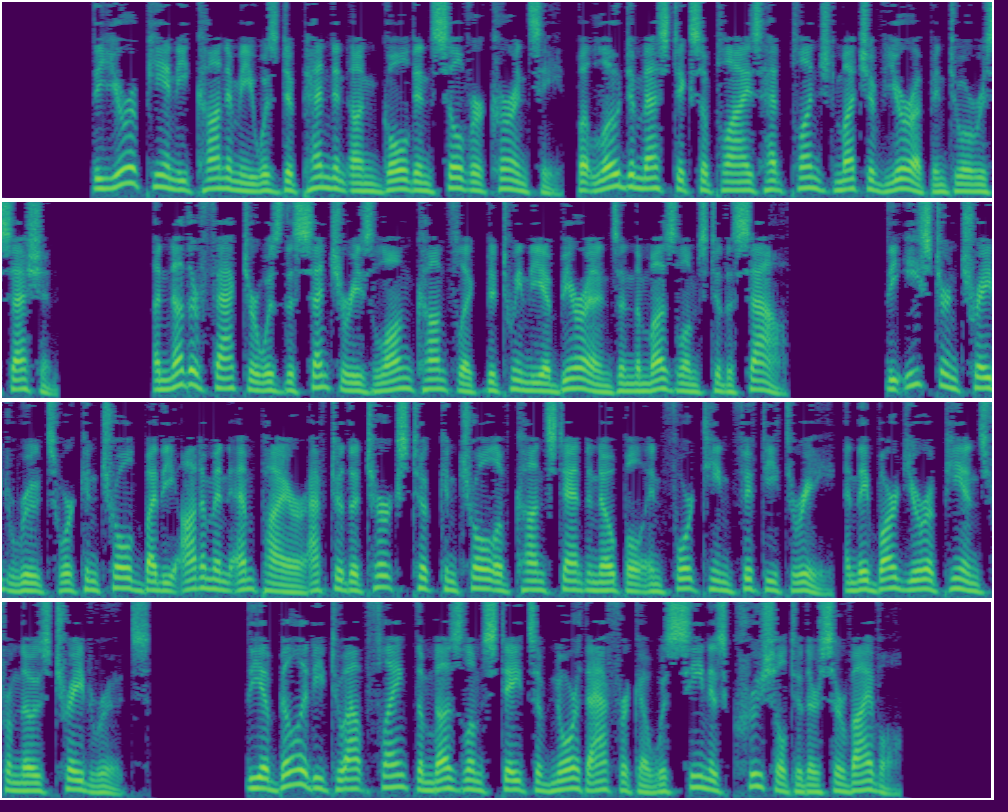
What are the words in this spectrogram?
The European economy was dependent on gold and silver currency, but low domestic supplies had plunged much of Europe into a recession. Another factor was the centuries-long conflict between the Iberians and the Muslims to the south. The eastern trade routes were controlled by the Ottoman Empire after the Turks took control of Constantinople in 1453, and they barred Europeans from those trade routes. The ability to outflank the Muslim states of North Africa was seen as crucial to their survival.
